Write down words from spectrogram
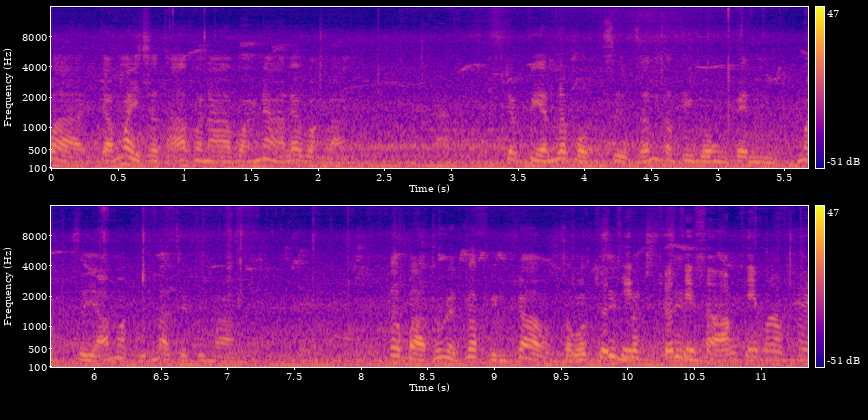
ว่าจะไม่สถาปนาวังหน้าและวังหลัง จะเปลี่ยนระบบสืบสันตติวงศ์เป็นมัคสยามกุฎราชกุมารพระบาทสมเด็จพระปิ่นเกล้าสวรรคชุดสิ้นที่พระชุดสิ้นที่สองที่มอบให้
